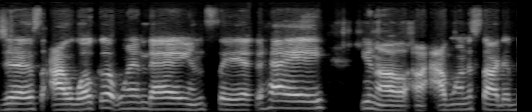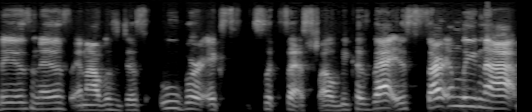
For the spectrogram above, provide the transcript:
just I woke up one day and said, "Hey, you know, I, I want to start a business and I was just uber ex- successful because that is certainly not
